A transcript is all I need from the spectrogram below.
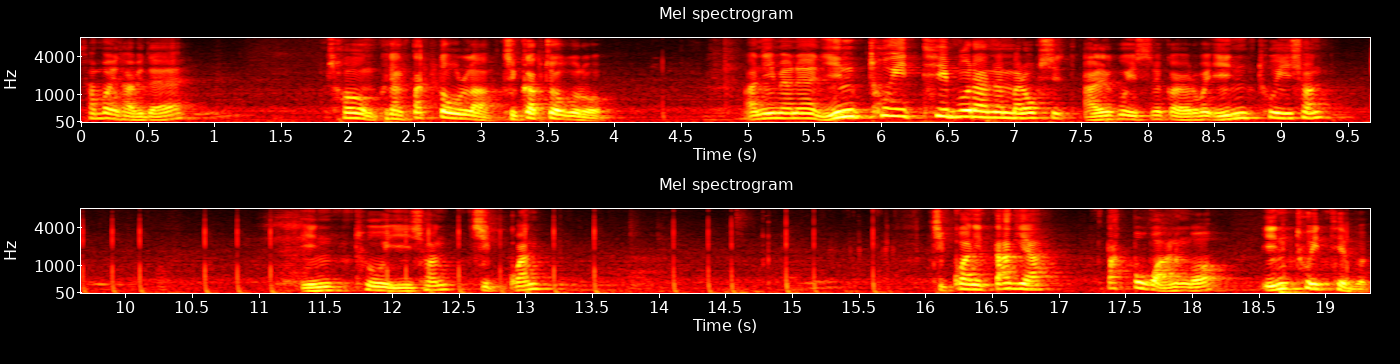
3번이 답이 돼. 처음 그냥 딱 떠올라. 즉각적으로. 아니면은 인투이티브라는 말 혹시 알고 있을까요 여러분? 인투이션? 인투이션? 직관 직관이 딱이야. 딱 보고 아는 거. 인투이티브.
